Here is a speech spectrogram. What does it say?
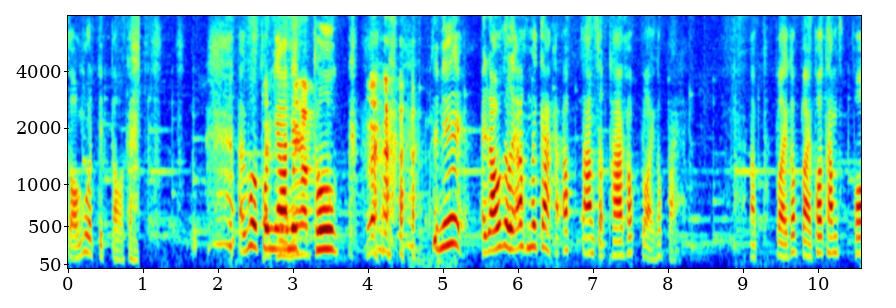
สองงวดติดต่อกันไอ้พวกคนงานนี่ถูก ทีนี้ไอ้เราก็เลยเอ้าไม่กล้าขัดเอ้าตามศรัทธาเขาปล่อยเข้าไปปล่อยเข้าไปพอทำพอ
